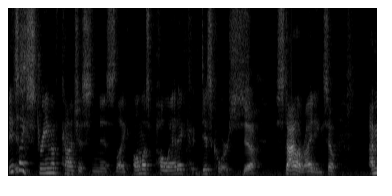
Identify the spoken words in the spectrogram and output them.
It's, it's- like stream of consciousness, like almost poetic discourse. Yeah. style of writing. So I'm,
